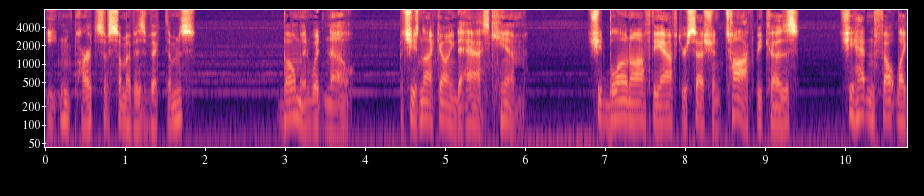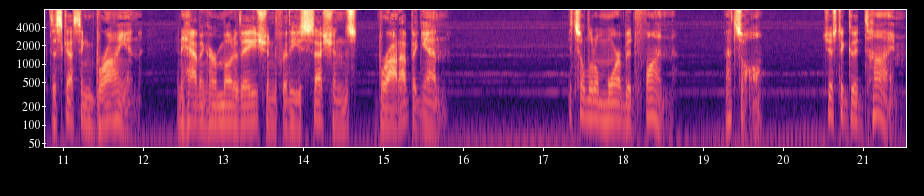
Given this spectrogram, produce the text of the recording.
eaten parts of some of his victims? Bowman would know, but she's not going to ask him. She'd blown off the after session talk because she hadn't felt like discussing Brian and having her motivation for these sessions brought up again. It's a little morbid fun. That's all. Just a good time.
